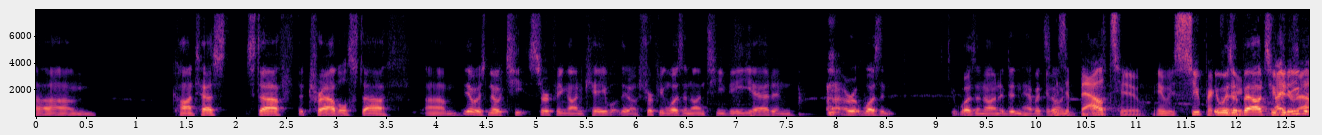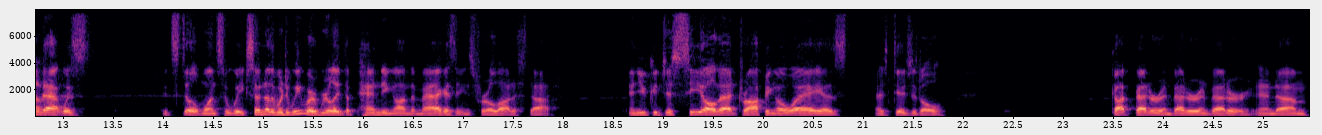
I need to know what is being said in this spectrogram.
um, contest stuff, the travel stuff. Um, there was no t- surfing on cable. You know, surfing wasn't on TV yet, and or it wasn't it wasn't on. It didn't have its own. it was about uh, to. It was super. it was about to, but even that was it's still once a week. So in other words, we were really depending on the magazines for a lot of stuff, and you could just see all that dropping away as as digital got better and better and better. And um,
